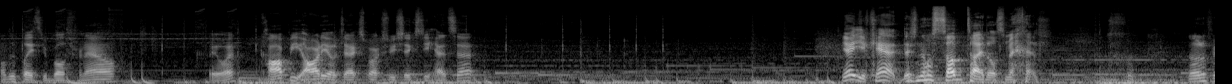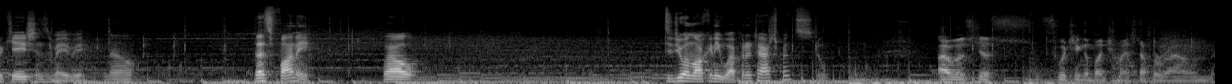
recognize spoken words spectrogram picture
I'll do play through both for now. Wait, what? Copy audio to Xbox 360 headset? Yeah, you can't. There's no subtitles, man. Notifications, maybe. No. That's funny. Well, did you unlock any weapon attachments? Nope. I was just switching a bunch of my stuff around.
